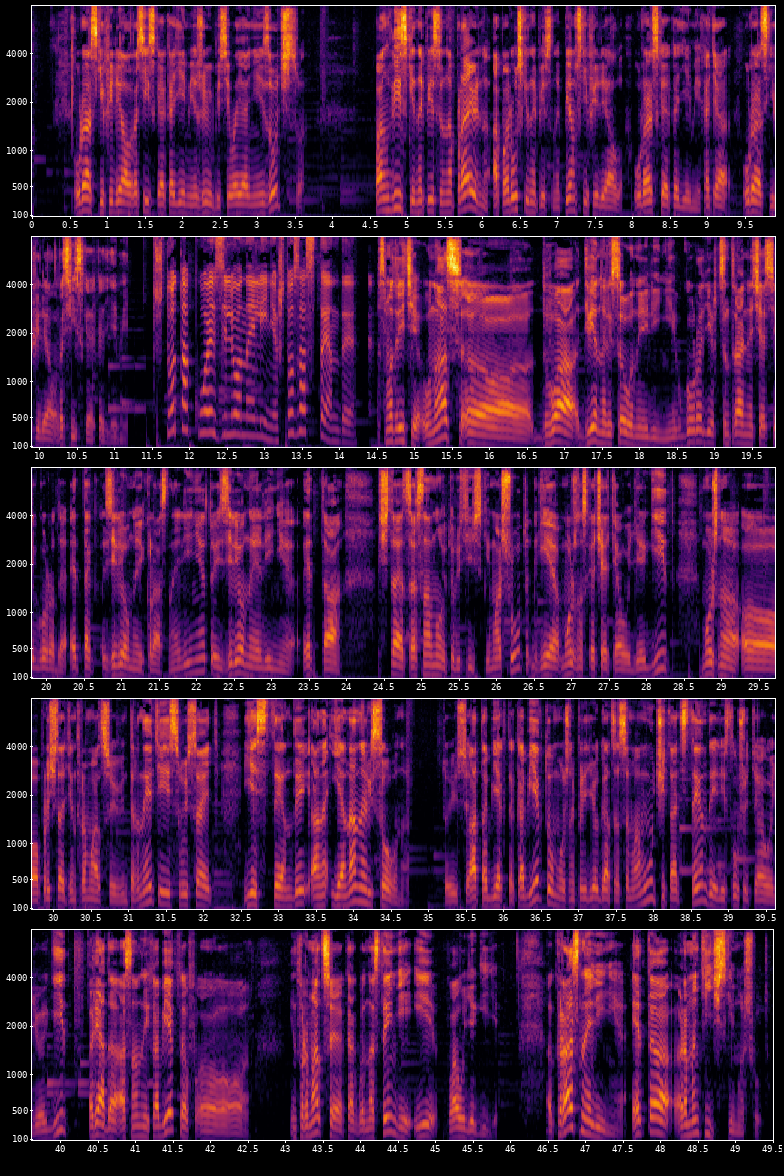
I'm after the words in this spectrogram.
уральский филиал Российской Академии Живописи, Ваяния и Зодчества. По-английски написано правильно, а по-русски написано Пермский филиал Уральской Академии, хотя Уральский филиал Российской Академии. Что такое зеленая линия? Что за стенды? Смотрите, у нас э, два, две нарисованные линии в городе, в центральной части города. Это зеленая и красная линия. То есть зеленая линия это считается основной туристический маршрут, где можно скачать аудиогид, можно э, прочитать информацию в интернете, есть свой сайт, есть стенды, она, и она нарисована. То есть от объекта к объекту можно передвигаться самому, читать стенды или слушать аудиогид. Ряда основных объектов э, информация как бы на стенде и в аудиогиде. Красная линия – это романтический маршрут.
